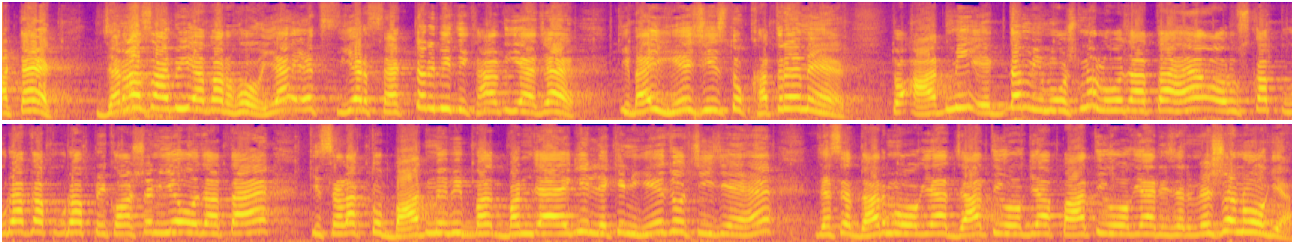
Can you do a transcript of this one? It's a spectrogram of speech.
अटैक जरा सा भी अगर हो या एक फियर फैक्टर भी दिखा दिया जाए कि भाई ये चीज़ तो खतरे में है तो आदमी एकदम इमोशनल हो जाता है और उसका पूरा का पूरा प्रिकॉशन ये हो जाता है कि सड़क तो बाद में भी बन जाएगी, लेकिन ये जो चीज़ें हैं, जैसे धर्म हो गया, जाति हो गया पाति हो गया, रिजर्वेशन हो गया,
